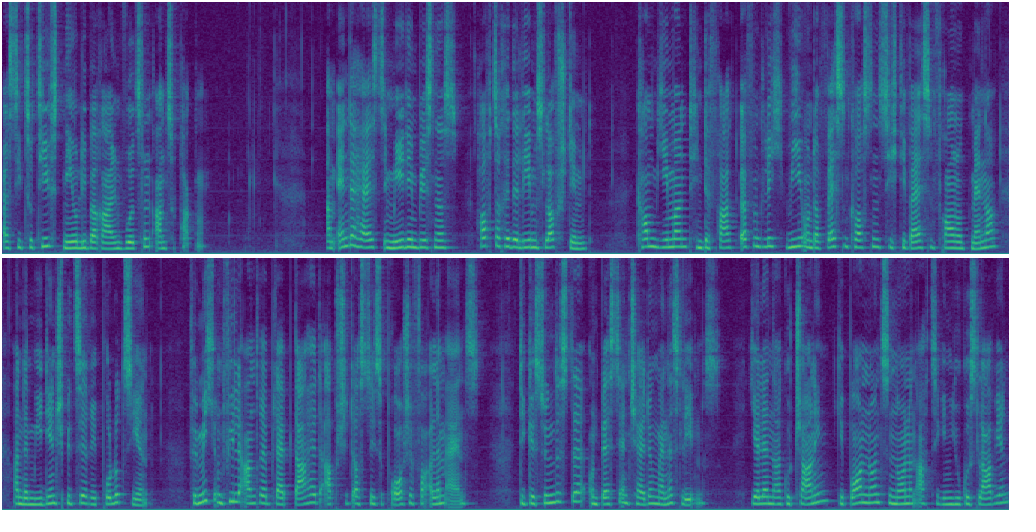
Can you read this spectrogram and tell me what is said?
als die zutiefst neoliberalen Wurzeln anzupacken. Am Ende heißt es im Medienbusiness, Hauptsache der Lebenslauf stimmt. Kaum jemand hinterfragt öffentlich, wie und auf wessen Kosten sich die weißen Frauen und Männer an der Medienspitze reproduzieren. Für mich und viele andere bleibt daher der Abschied aus dieser Branche vor allem eins: die gesündeste und beste Entscheidung meines Lebens. Jelena Gucanin, geboren 1989 in Jugoslawien,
